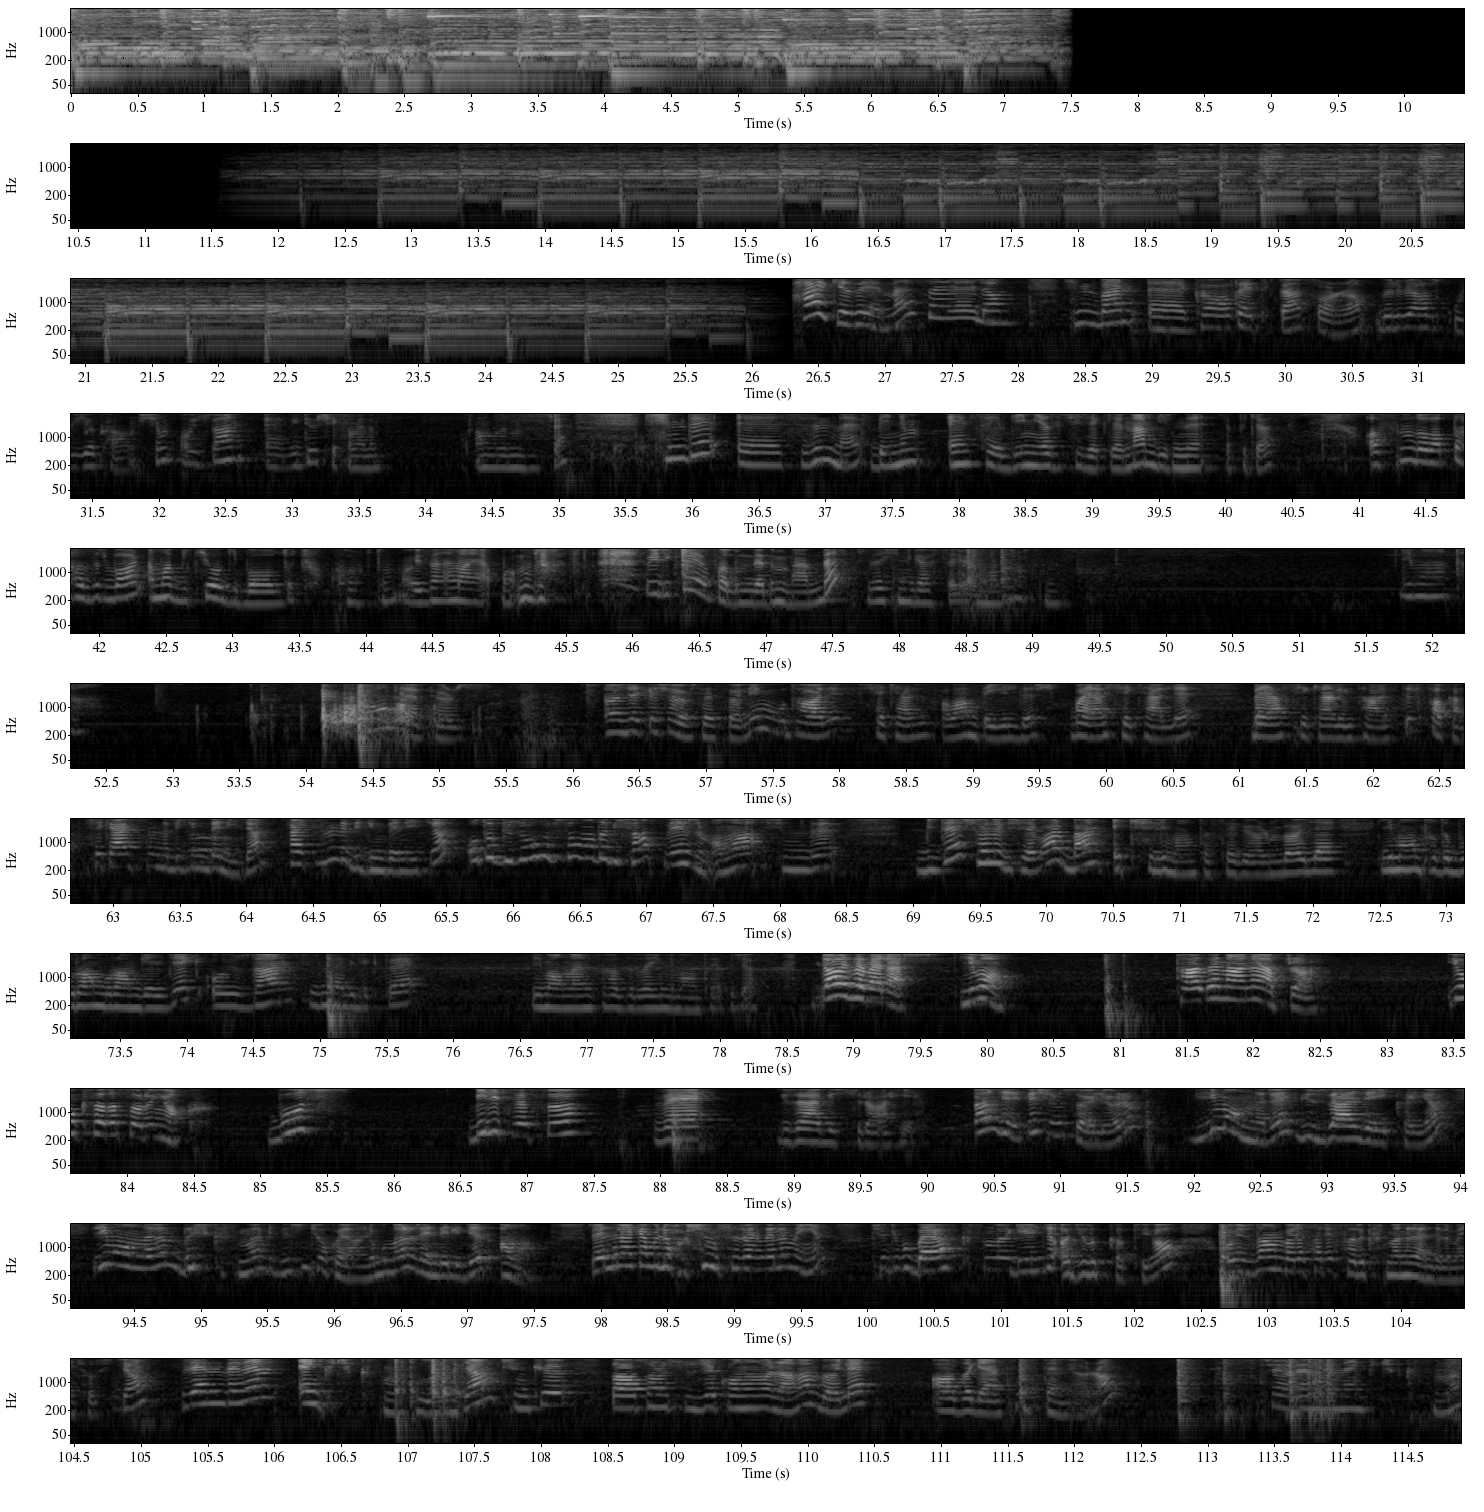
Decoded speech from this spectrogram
This is our çekemedim. Anladığınız üzere. Şimdi e, sizinle benim en sevdiğim yaz içeceklerinden birini yapacağız. Aslında dolapta hazır var ama bitiyor gibi oldu. Çok korktum. O yüzden hemen yapmamız lazım. Birlikte yapalım dedim ben de. Size şimdi gösteriyorum. Hazır mısınız? Limonata. Limonata yapıyoruz. Öncelikle şöyle bir şey söyleyeyim. Bu tarif şekersiz falan değildir. Bayağı şekerli, beyaz şekerli bir tariftir. Fakat şekersizini de bir gün deneyeceğim. Şekersizini de bir gün deneyeceğim. O da güzel olursa ona da bir şans veririm. Ama şimdi bir de şöyle bir şey var. Ben ekşi limonata seviyorum. Böyle limon tadı buram buram gelecek. O yüzden sizinle birlikte limonlarınızı hazırlayın limonata yapacağız. Malzemeler. Limon. Taze nane yaprağı. Yoksa da sorun yok. Buz, 1 litre su ve güzel bir sürahi. Öncelikle şunu söylüyorum. Limonları güzelce yıkayın. Limonların dış kısımları bizim için çok önemli. Bunları rendeleyeceğiz ama rendelerken böyle haşır huşur rendelemeyin. Çünkü bu beyaz kısımları gelince acılık katıyor. O yüzden böyle sadece sarı kısımlarını rendelemeye çalışacağım. Rendenin en küçük kısmını kullanacağım. Çünkü daha sonra süzecek olmama rağmen böyle ağza gelsin istemiyorum. Şöyle rendenin en küçük kısmını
